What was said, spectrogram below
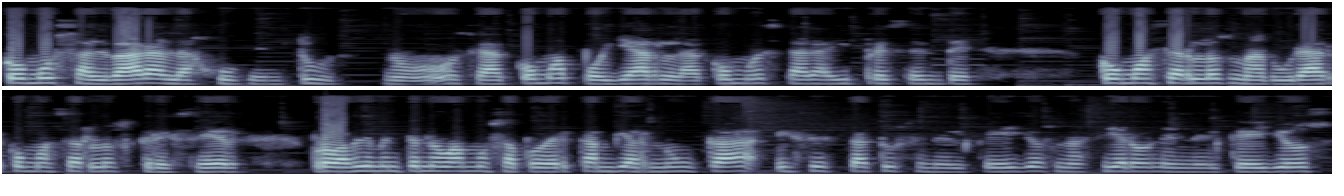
cómo salvar a la juventud, ¿no? O sea, cómo apoyarla, cómo estar ahí presente, cómo hacerlos madurar, cómo hacerlos crecer. Probablemente no vamos a poder cambiar nunca ese estatus en el que ellos nacieron, en el que ellos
